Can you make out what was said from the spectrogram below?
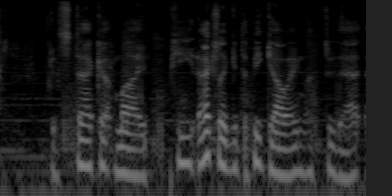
I can stack up my peat. Actually, get the peat going. Let's do that.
